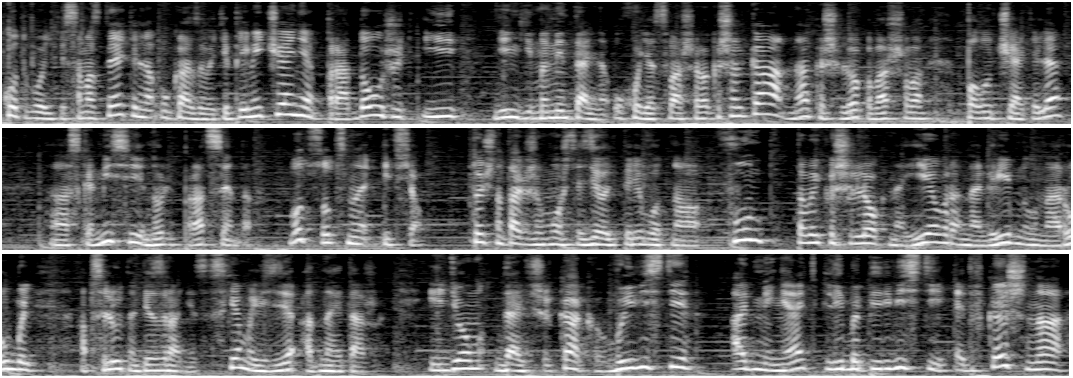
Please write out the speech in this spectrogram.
Код вводите самостоятельно, указываете примечание, продолжить и деньги моментально уходят с вашего кошелька на кошелек вашего получателя э, с комиссией 0%. Вот собственно и все. Точно так же можете сделать перевод на фунтовый кошелек, на евро, на гривну, на рубль, абсолютно без разницы. Схема везде одна и та же. Идем дальше. Как вывести обменять, либо перевести AdCash на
